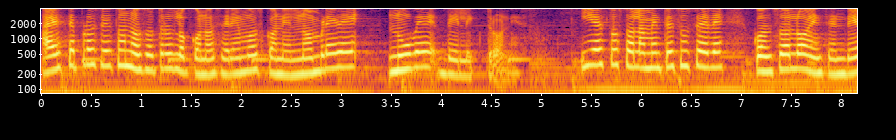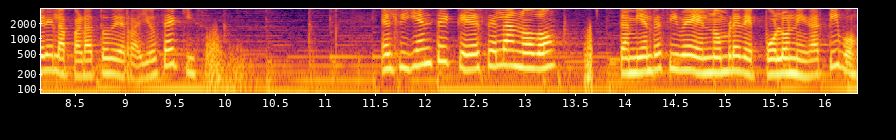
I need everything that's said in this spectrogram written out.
A este proceso nosotros lo conoceremos con el nombre de nube de electrones. Y esto solamente sucede con solo encender el aparato de rayos X. El siguiente, que es el ánodo, también recibe el nombre de polo negativo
